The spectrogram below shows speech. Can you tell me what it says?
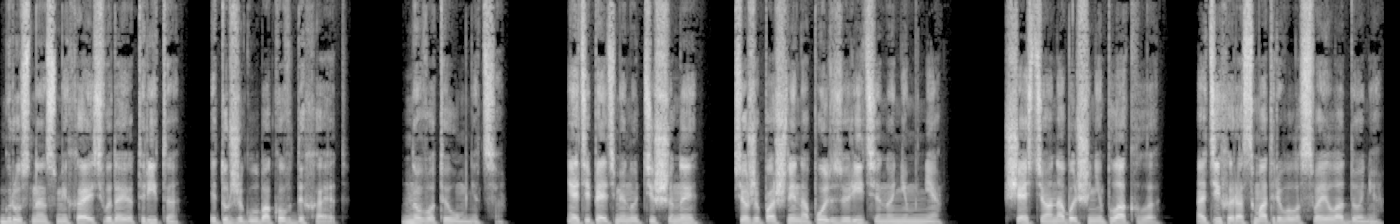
Грустно усмехаясь, выдает Рита и тут же глубоко вдыхает. Ну вот и умница. Эти пять минут тишины все же пошли на пользу Рите, но не мне. К счастью, она больше не плакала, а тихо рассматривала свои ладони.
